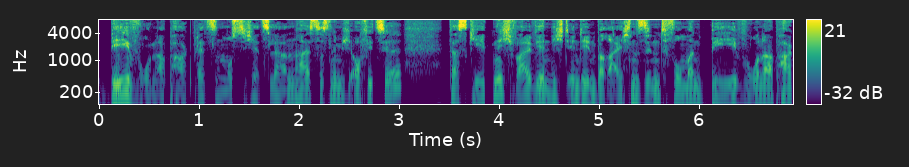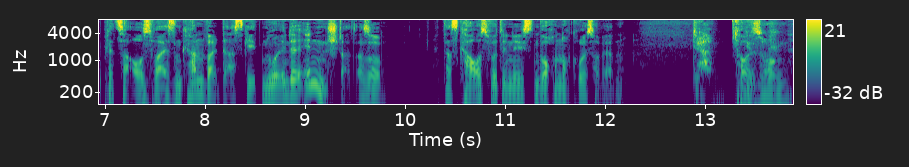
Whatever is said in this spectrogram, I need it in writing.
Bewohnerparkplätzen musste ich jetzt lernen, heißt das nämlich offiziell. Das geht nicht, weil wir nicht in den Bereichen sind, wo man Bewohnerparkplätze ausweisen kann, weil das geht nur in der Innenstadt. Also das Chaos wird in den nächsten Wochen noch größer werden. Ja, Toll. die Sorgen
